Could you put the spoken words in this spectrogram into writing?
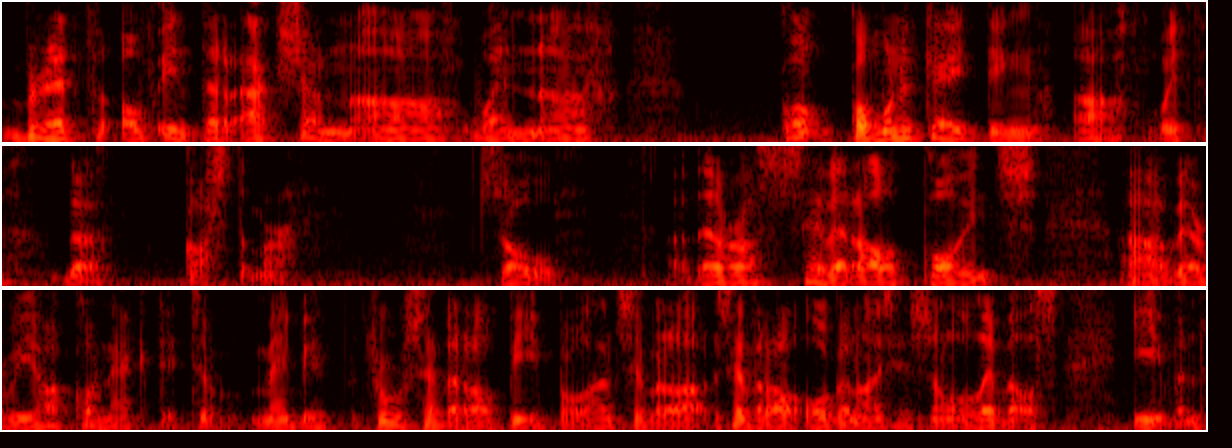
breadth of interaction when co communicating with the customer. So there are several points uh, where we are connected maybe through several people and several several organizational levels even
